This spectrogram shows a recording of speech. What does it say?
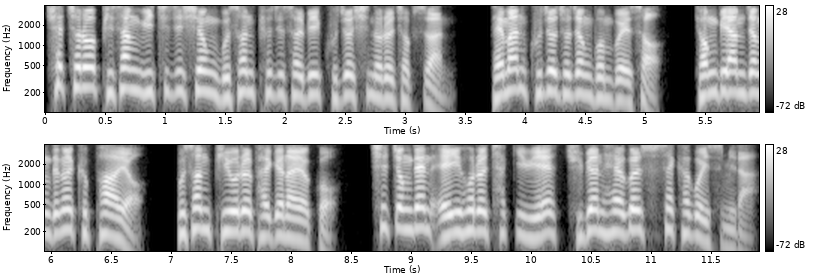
최초로 비상 위치지 시용 무선 표지 설비 구조 신호를 접수한 대만 구조조정본부에서 경비함정 등을 급파하여 부선 B호를 발견하였고 실종된 A호를 찾기 위해 주변 해역을 수색하고 있습니다.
